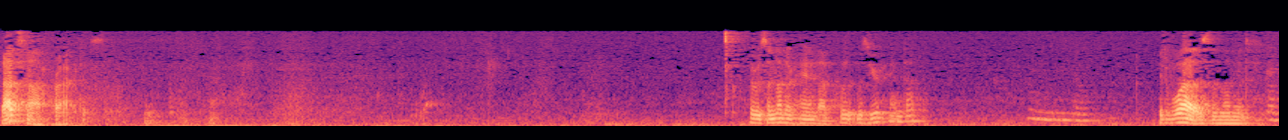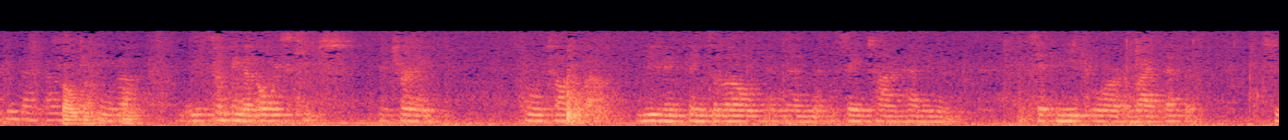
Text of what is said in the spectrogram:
that's not practice. There was another hand up. Was your hand up? No. It was, and then it I think that I fell thinking down. about it's something that always keeps returning when we talk about leaving things alone and then at the same time having a, a technique or a right effort to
